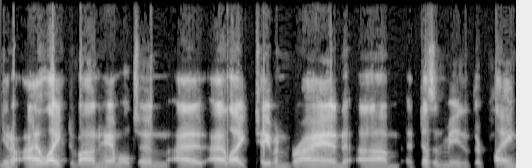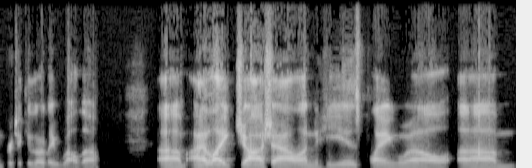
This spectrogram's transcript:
you know I like DaVon Hamilton, I, I like Taven Bryan. Um, it doesn't mean that they're playing particularly well though. Um, I like Josh Allen; he is playing well. Um,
